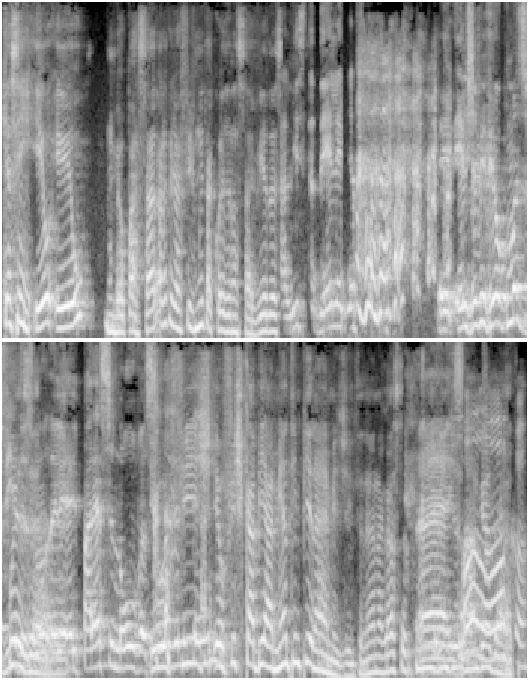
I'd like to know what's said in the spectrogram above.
Que assim, eu, eu no meu passado. Olha que eu já fiz muita coisa nessa vida. A lista dele é de... ele, já viveu algumas vidas, é. ele, ele, parece novo assim, eu fiz, tem... Eu fiz cabeamento em pirâmide, entendeu? Um negócio assim, é, de longa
